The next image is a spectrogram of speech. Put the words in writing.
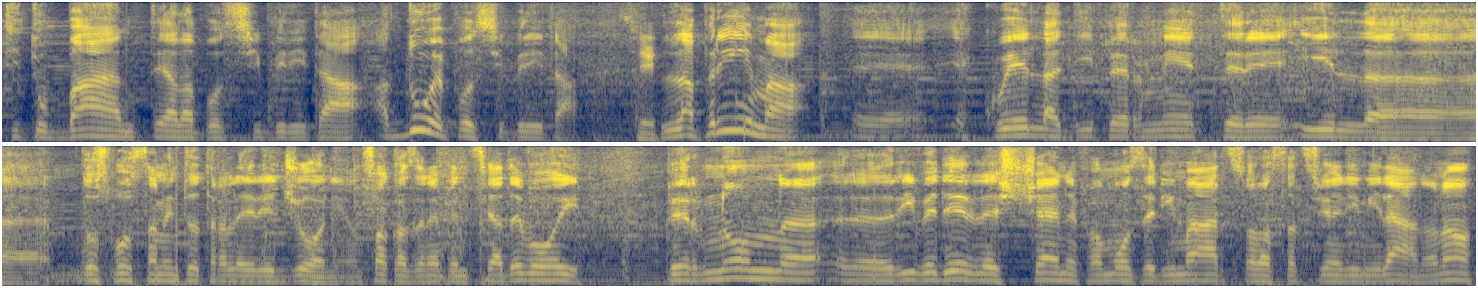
titubante alla possibilità, a due possibilità. La prima eh, è quella di permettere il, eh, lo spostamento tra le regioni, non so cosa ne pensiate voi, per non eh, rivedere le scene famose di marzo alla stazione di Milano, no?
